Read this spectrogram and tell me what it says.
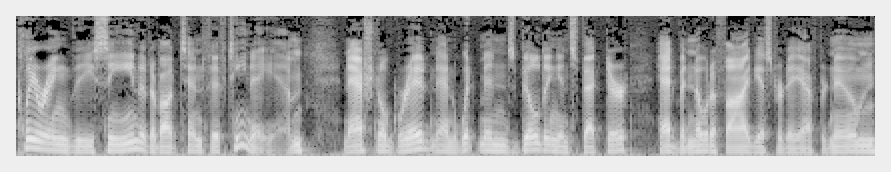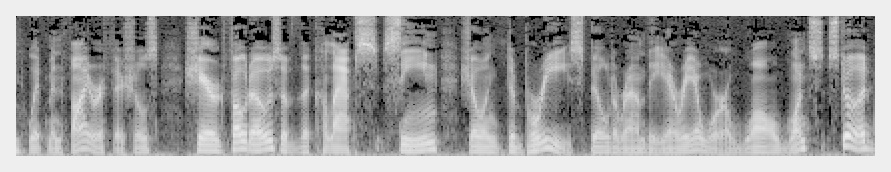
clearing the scene at about 10:15 a.m. National Grid and Whitman's building inspector had been notified yesterday afternoon. Whitman fire officials shared photos of the collapse scene showing debris spilled around the area where a wall once stood.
